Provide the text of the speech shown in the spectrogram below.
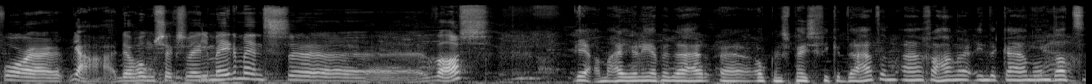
voor ja, de homoseksuele medemens eh, was. Ja, maar jullie hebben daar eh, ook een specifieke datum aangehangen in de kanon. Ja. Dat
